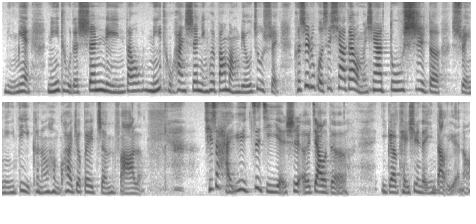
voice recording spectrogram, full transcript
里面，泥土的森林，到泥土和森林会帮忙留住水。可是如果是下在我们现在都市的水泥地，可能很快就被蒸发了。其实海域自己也是而教的。一个培训的引导员哦，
